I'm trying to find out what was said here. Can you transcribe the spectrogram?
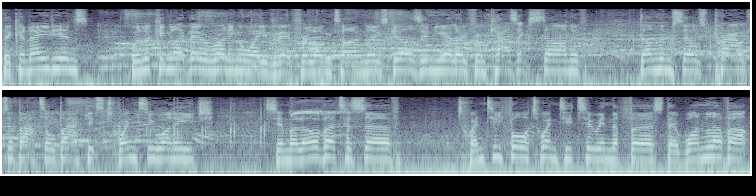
The Canadians were looking like they were running away with it for a long time. Those girls in yellow from Kazakhstan have done themselves proud to battle back. It's 21 each. Tsimbalova to serve. 24-22 in the first. They're one love up.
